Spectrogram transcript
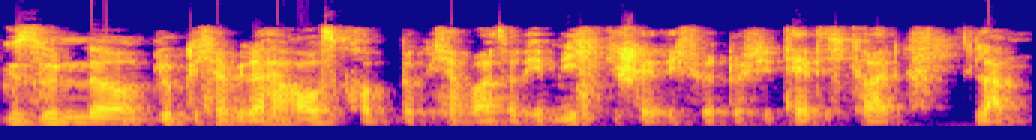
gesünder und glücklicher wieder herauskommt, möglicherweise und eben nicht geschädigt wird durch die Tätigkeit lang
